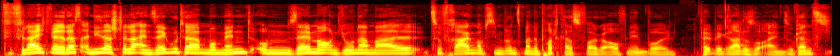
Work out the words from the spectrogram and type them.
Vielleicht wäre das an dieser Stelle ein sehr guter Moment, um Selma und Jona mal zu fragen, ob sie mit uns mal eine Podcast-Folge aufnehmen wollen. Fällt mir gerade so ein. So ganz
